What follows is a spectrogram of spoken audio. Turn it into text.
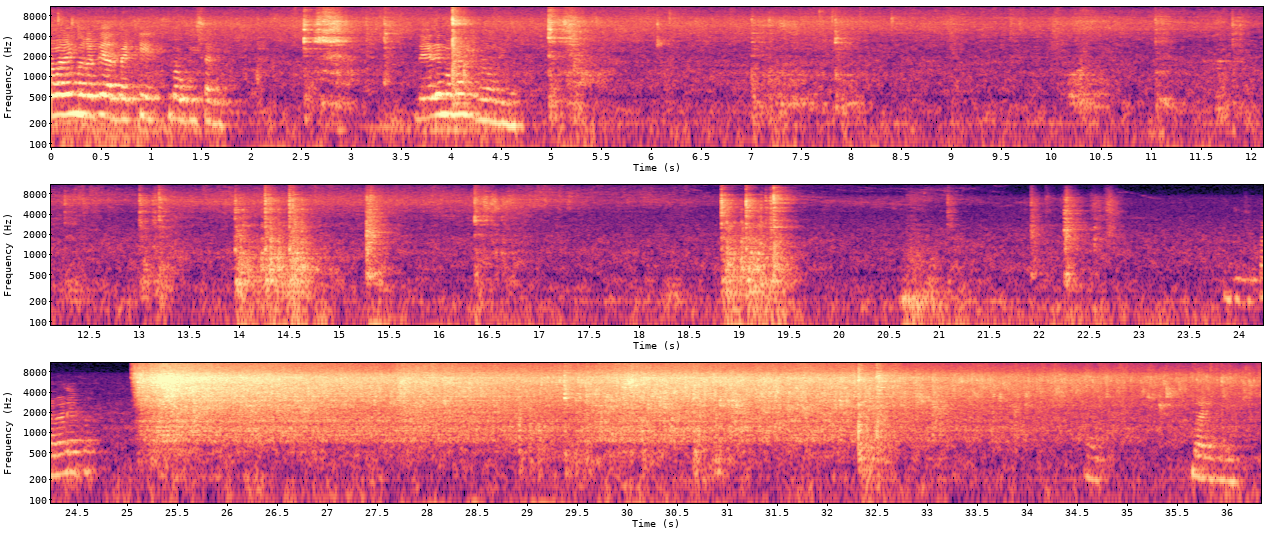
ਖਾਣ ਵਾਲੀ ਮਗਰ ਤਿਆਰ ਬੈਠੀ ਹੈ, ਬੌਗੀ ਸਾਡੀ। ਦੇ ਦੇ ਮੰਮਾ ਕੀ ਬਣਾਉਂਦੀ ਹੈ? ਦੂਜੀ ਪਾ ਲੈਣੇ ਆਪਾਂ ਬਣ ਗਈ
